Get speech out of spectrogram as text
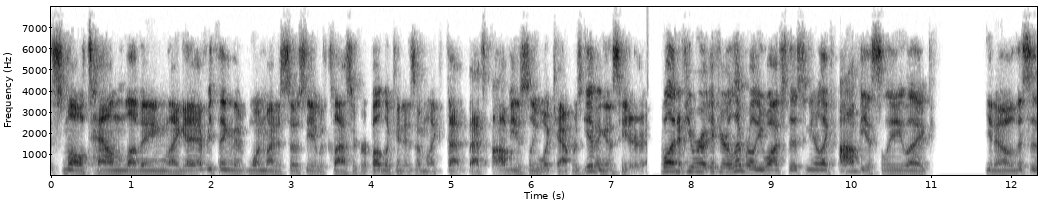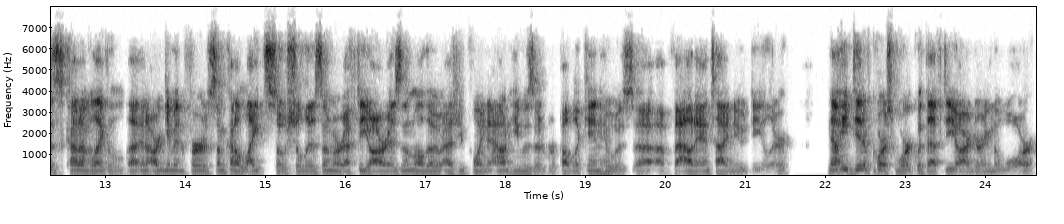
small town loving, like everything that one might associate with classic republicanism, like that. That's obviously what Capra's giving us here. Well, and if you were if you're a liberal, you watch this and you're like, obviously, like, you know, this is kind of like uh, an argument for some kind of light socialism or FDRism. Although, as you point out, he was a Republican who was uh, a vowed anti-New Dealer. Now, he did, of course, work with FDR during the war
